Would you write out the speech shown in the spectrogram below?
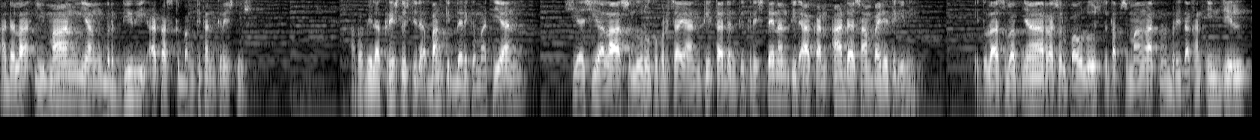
adalah iman yang berdiri atas kebangkitan Kristus. Apabila Kristus tidak bangkit dari kematian, Sia-sialah seluruh kepercayaan kita dan kekristenan tidak akan ada sampai detik ini. Itulah sebabnya Rasul Paulus tetap semangat memberitakan Injil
